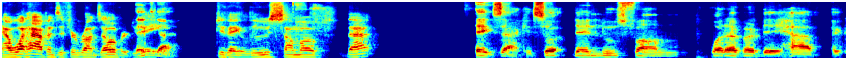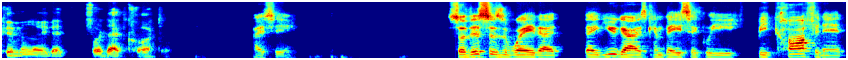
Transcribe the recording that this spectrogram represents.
Now, what happens if it runs over? Do exactly. they do they lose some of that? Exactly. So they lose from whatever they have accumulated for that quarter. I see. So this is a way that that you guys can basically be confident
